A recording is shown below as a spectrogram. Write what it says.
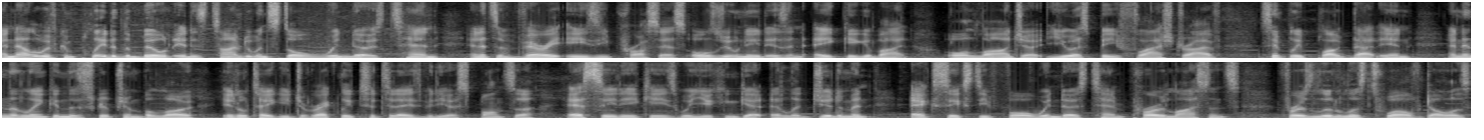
And now that we've completed the build, it is time to install Windows 10 and it's a very easy process. All you'll need is an 8GB or larger USB flash drive. Simply plug that in and in the link in the description below, it'll take you directly to today's video sponsor, SCD Keys, where you can get a legitimate x64 Windows 10 Pro license for as little as $12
